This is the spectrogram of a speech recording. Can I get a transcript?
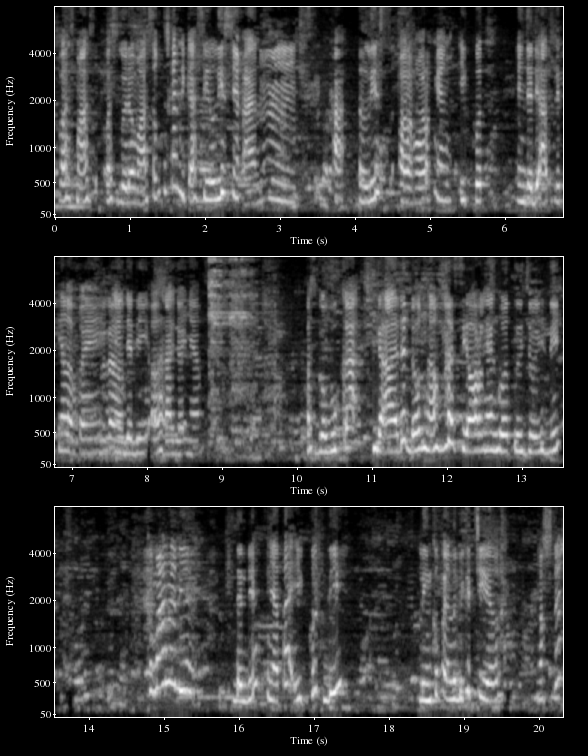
pas mas pas gue udah masuk terus kan dikasih listnya kan Hmm. List orang-orang yang ikut yang jadi atletnya lah pokoknya Betul. yang jadi olahraganya pas gue buka nggak ada dong nama si orang yang gue tuju ini. Ke mana dia? Dan dia ternyata ikut di lingkup yang lebih kecil. Maksudnya?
